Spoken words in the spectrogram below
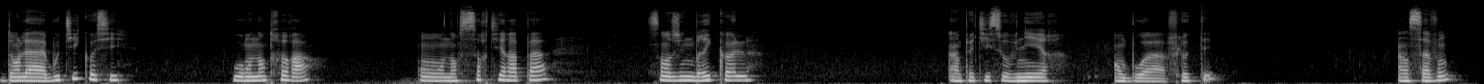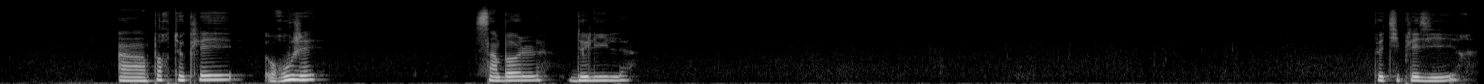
Dans la boutique aussi, où on entrera, on n'en sortira pas sans une bricole, un petit souvenir en bois flotté, un savon, un porte-clés rouget, symbole de l'île. Petit plaisir.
